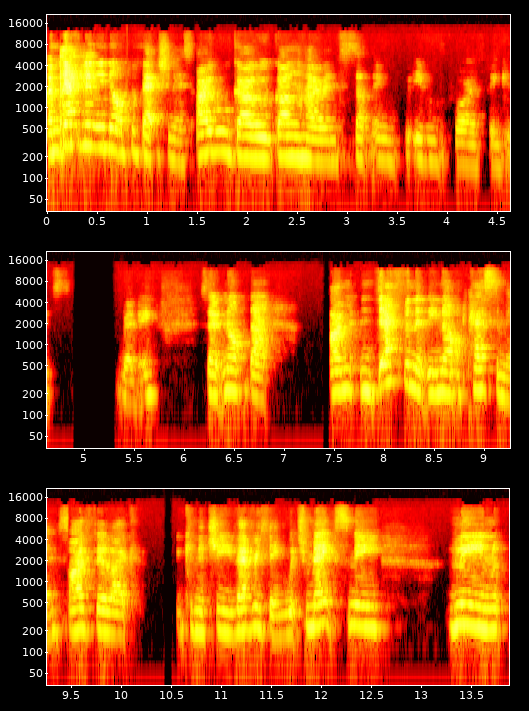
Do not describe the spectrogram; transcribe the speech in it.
I'm definitely not a perfectionist. I will go gung ho into something even before I think it's ready. So not that. I'm definitely not a pessimist. I feel like you can achieve everything, which makes me lean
